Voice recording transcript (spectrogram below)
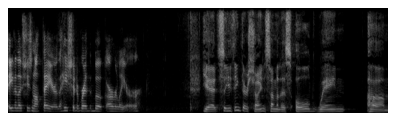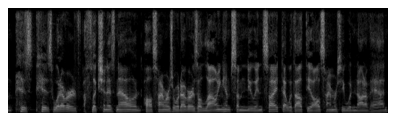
even though she's not there, that he should have read the book earlier. Yeah, so you think they're showing some of this old Wayne, um, his his whatever affliction is now, Alzheimer's or whatever, is allowing him some new insight that without the Alzheimer's he would not have had.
